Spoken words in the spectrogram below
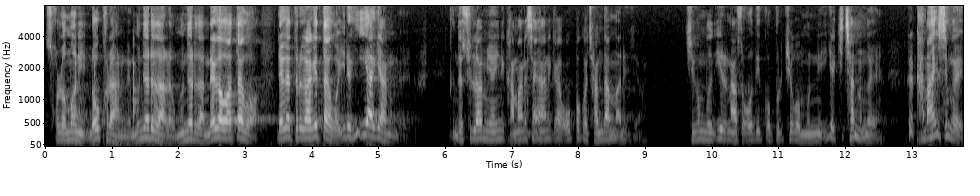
솔로몬이 노크를 하는 거예요. 문 열어달라고. 문 열어달라고. 내가 왔다고. 내가 들어가겠다고. 이렇게 이야기하는 거예요. 근데 술라미 여인이 가만히 생각하니까 옷 벗고 잔단 말이죠. 지금 뭐 일어나서 옷 입고 불 켜고 문 이게 귀찮는 거예요. 그 가만히 있은 거예요.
